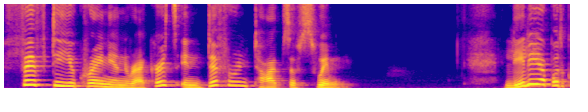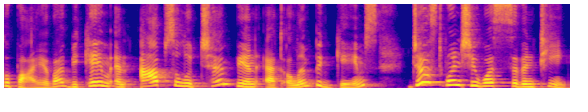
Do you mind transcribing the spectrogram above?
50 Ukrainian records in different types of swimming. Lilia Podkopayeva became an absolute champion at Olympic Games just when she was 17.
